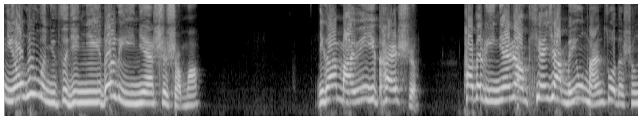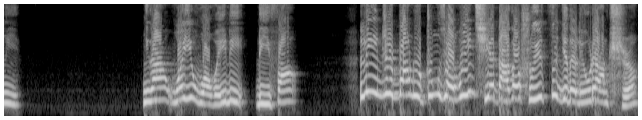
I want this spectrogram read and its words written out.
你要问问你自己，你的理念是什么？你看马云一开始，他的理念让天下没有难做的生意。你看我以我为例，李芳。立志帮助中小微企业打造属于自己的流量池。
